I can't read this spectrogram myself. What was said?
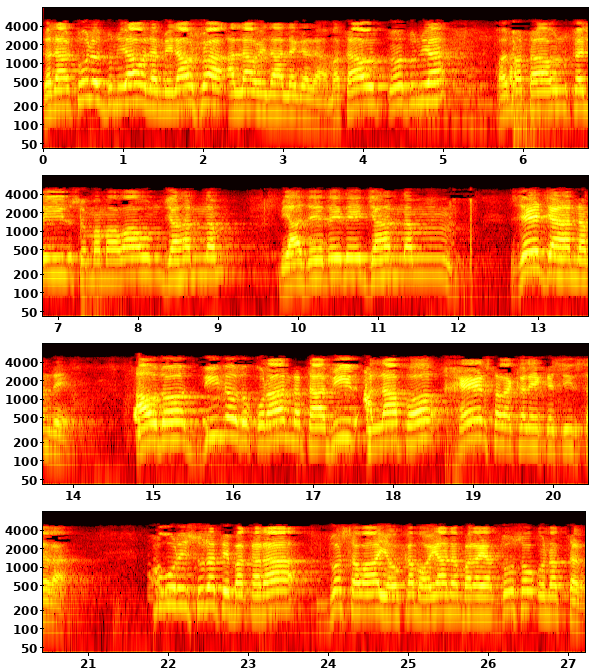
کدا ټول دنیا ول ملاو شو الله اذا لګا متاع دنیا ومتاع قلیل ثم مواهم جهنم بیا زید دې جهنم زید جهنم دې او دو دین او دو قران نه تعبیر الله په خیر سره کړي کثیر سره وګورئ سورته بقره 200 یو کم او یا نمبر 269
